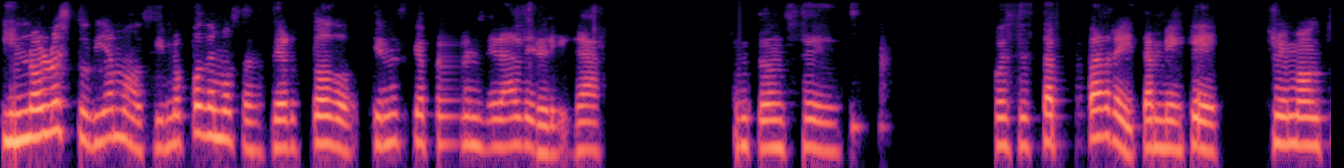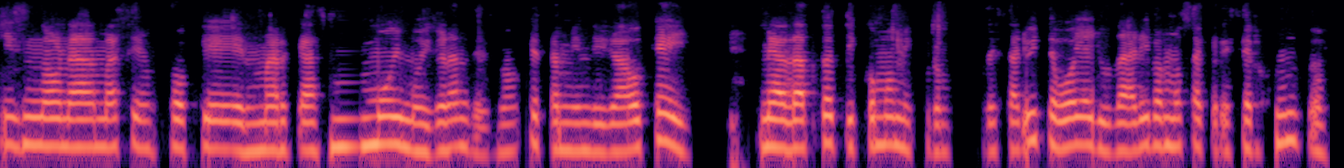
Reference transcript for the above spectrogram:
y no lo estudiamos y no podemos hacer todo. Tienes que aprender a delegar. Entonces, pues está padre y también que Three Monkeys no nada más se enfoque en marcas muy, muy grandes, ¿no? Que también diga, ok, me adapto a ti como microempresario y te voy a ayudar y vamos a crecer juntos.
